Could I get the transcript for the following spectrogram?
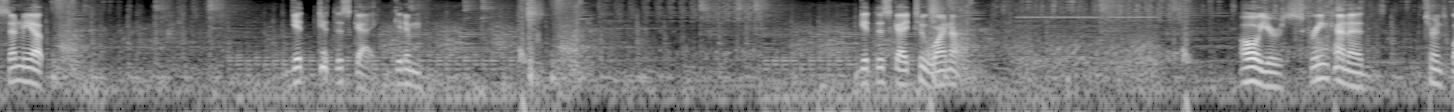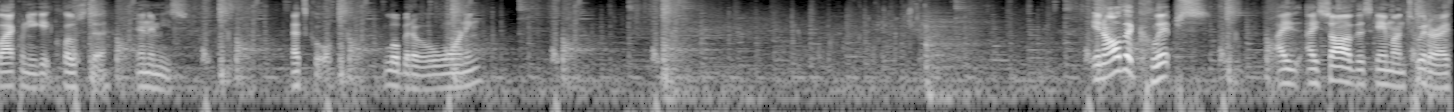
Send me up. Get get this guy. Get him. Get this guy too. Why not? Oh, your screen kind of turns black when you get close to enemies. That's cool. A little bit of a warning. In all the clips I, I saw of this game on Twitter, I,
